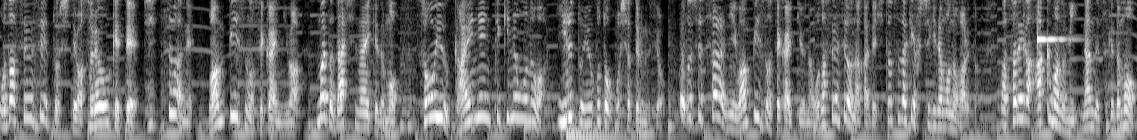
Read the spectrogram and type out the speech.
小田先生としてはそれを受けて実はねワンピースの世界にはまだ出してないけどもそういう概念的なものはいるということをおっしゃってるんですよ。そしてさらにワンピースの世界っていうのは小田先生の中で一つだけ不思議なものがあると、まあ、それが悪魔の実なんですけども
